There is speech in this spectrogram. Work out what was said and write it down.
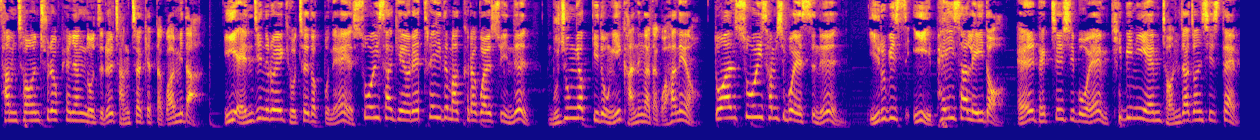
3차원 추력 편향 노즐을 장착했다고 합니다. 이 엔진으로의 교체 덕분에 수호이사 계열의 트레이드마크라고 할 수 있는 무중력 기동이 가능하다고 하네요. 또한 수호이 35S는 이르비스 E PESA 레이더, L175M 히비니 M 전자전 시스템,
